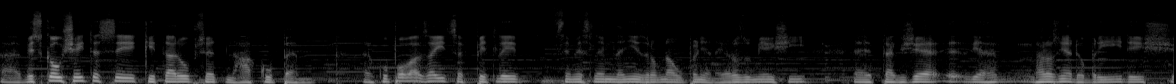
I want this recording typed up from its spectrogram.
Eh, vyzkoušejte si kytaru před nákupem. Eh, kupovat zajíce v pytli si myslím není zrovna úplně nejrozumnější. takže je hrozně dobrý, když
